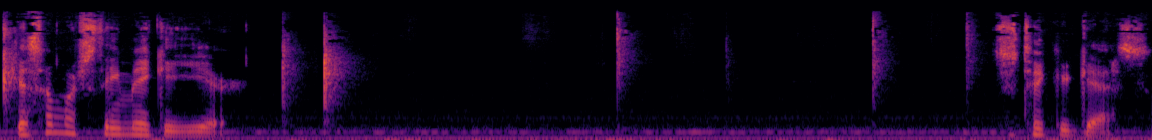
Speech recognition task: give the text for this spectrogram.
Guess how much they make a year? Just take a guess.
